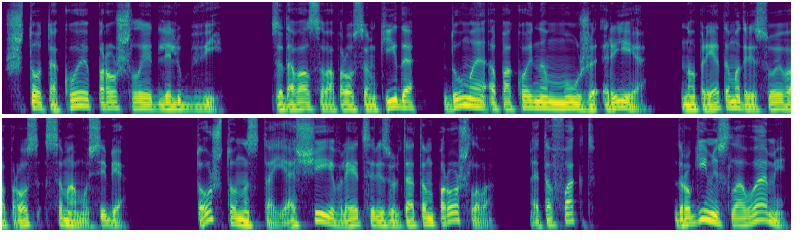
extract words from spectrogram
Что такое прошлое для любви? Задавался вопросом Кида, думая о покойном муже Рия, но при этом адресуя вопрос самому себе. То, что настоящее является результатом прошлого, это факт. Другими словами,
